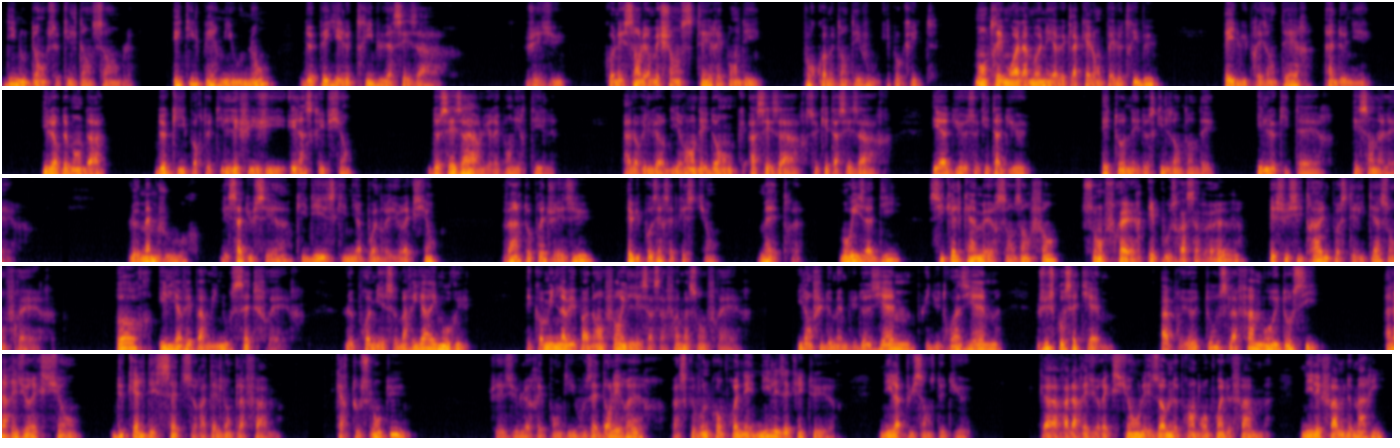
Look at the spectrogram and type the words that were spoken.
Dis-nous donc ce qu'il t'en semble. Est-il permis ou non de payer le tribut à César? Jésus, connaissant leur méchanceté, répondit, Pourquoi me tentez-vous, hypocrite? Montrez-moi la monnaie avec laquelle on paie le tribut. Et ils lui présentèrent un denier. Il leur demanda, de qui porte-t-il l'effigie et l'inscription? De César, lui répondirent-ils. Alors il leur dit, Rendez donc à César ce qui est à César, et à Dieu ce qui est à Dieu. Étonnés de ce qu'ils entendaient, ils le quittèrent et s'en allèrent. Le même jour, les Sadducéens, qui disent qu'il n'y a point de résurrection, vinrent auprès de Jésus et lui posèrent cette question. Maître, Moïse a dit si quelqu'un meurt sans enfant, son frère épousera sa veuve et suscitera une postérité à son frère. Or, il y avait parmi nous sept frères. Le premier se maria et mourut. Et comme il n'avait pas d'enfant, il laissa sa femme à son frère. Il en fut de même du deuxième, puis du troisième, jusqu'au septième. Après eux tous, la femme mourut aussi. À la résurrection, duquel des sept sera-t-elle donc la femme? Car tous l'ont eu. Jésus leur répondit, Vous êtes dans l'erreur, parce que vous ne comprenez ni les Écritures, ni la puissance de Dieu. Car à la résurrection, les hommes ne prendront point de femmes, ni les femmes de Marie,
